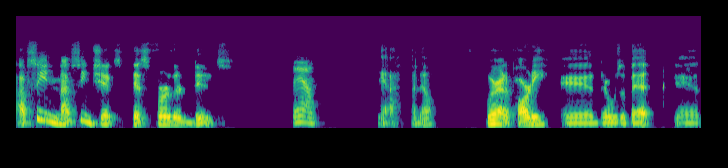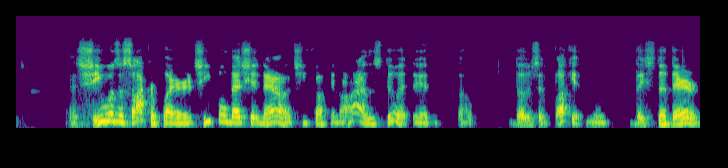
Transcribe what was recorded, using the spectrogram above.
I've seen I've seen chicks piss further dudes. damn. Yeah, I know. We were at a party and there was a bet and and she was a soccer player and she pulled that shit down and she fucking all right, let's do it. And uh, the other said fuck it. And they stood there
